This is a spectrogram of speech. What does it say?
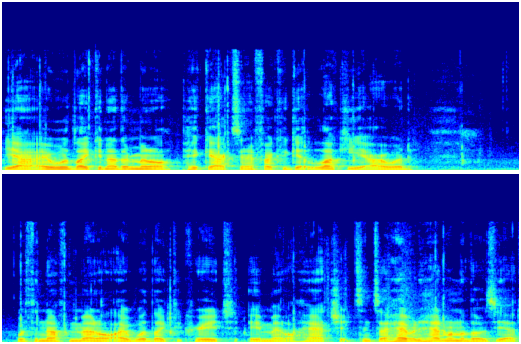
yeah, I would like another metal pickaxe, and if I could get lucky, I would, with enough metal, I would like to create a metal hatchet, since I haven't had one of those yet.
